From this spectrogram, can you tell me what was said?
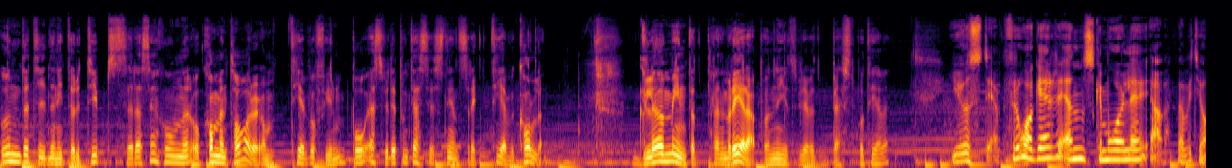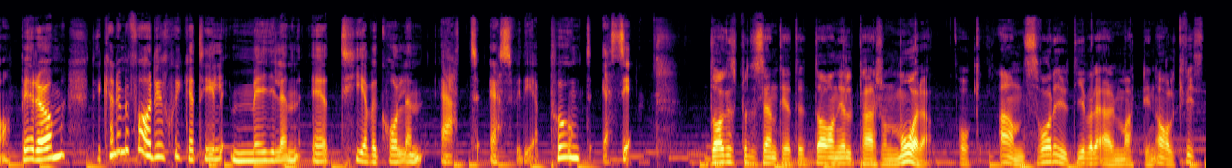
Under tiden hittar du tips, recensioner och kommentarer om tv och film på svd.se tv-kollen. Glöm inte att prenumerera på nyhetsbrevet Bäst på TV. just det. Frågor, önskemål eller ja, vad vet jag, beröm. Det kan du med fördel skicka till mejlen eh, tvkollen at svd.se. Dagens producent heter Daniel Persson Mora och ansvarig utgivare är Martin Ahlqvist.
